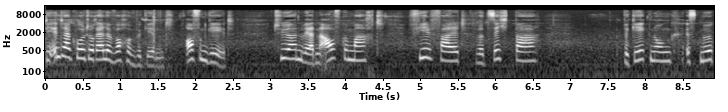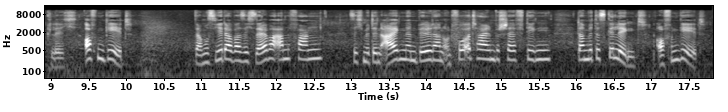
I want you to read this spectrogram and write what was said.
Die interkulturelle Woche beginnt. Offen geht. Türen werden aufgemacht, Vielfalt wird sichtbar, Begegnung ist möglich. Offen geht. Da muss jeder bei sich selber anfangen, sich mit den eigenen Bildern und Vorurteilen beschäftigen, damit es gelingt. Offen geht.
